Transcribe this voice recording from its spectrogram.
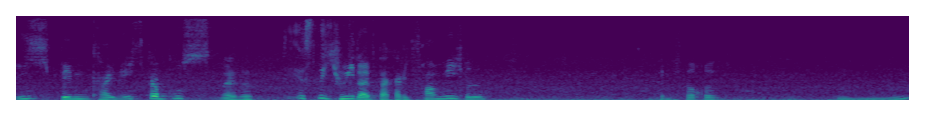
Ich bin kein echter Bus. Also, ist nicht Real Life, da kann ich fahren, wie ich will. Bin ich verrückt. Mhm.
